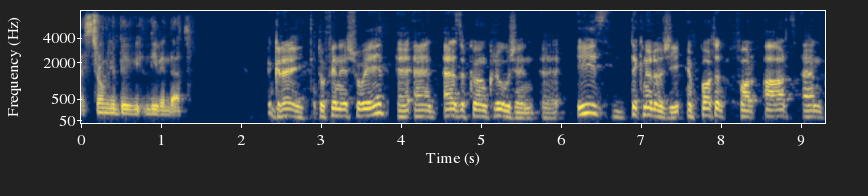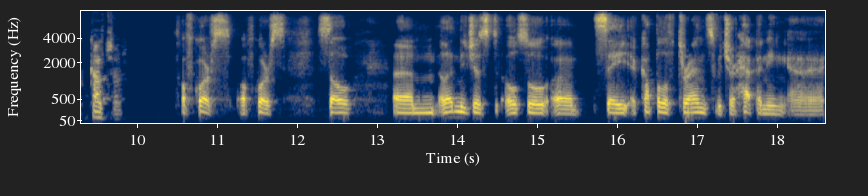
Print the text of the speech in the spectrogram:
I strongly believe in that. Great. To finish with, uh, and as a conclusion, uh, is technology important for arts and culture? Of course, of course. So um, let me just also uh, say a couple of trends which are happening uh,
